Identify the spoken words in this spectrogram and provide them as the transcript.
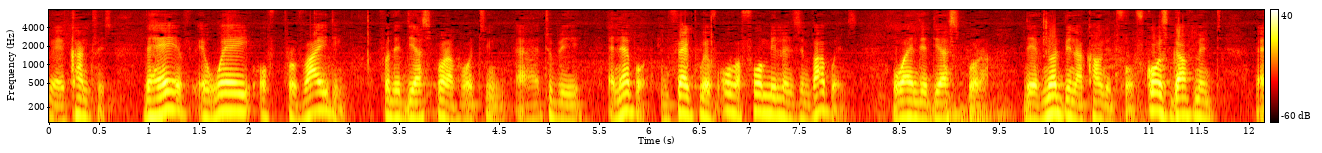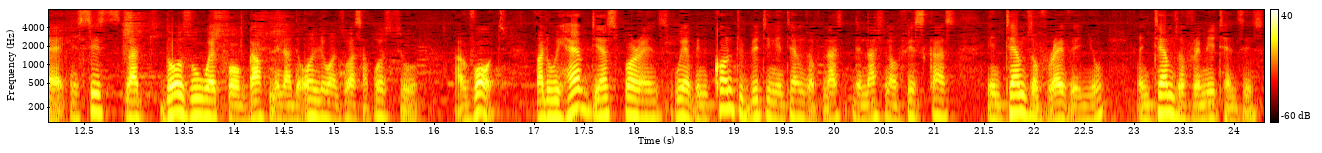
uh, countries. They have a way of providing for the diaspora voting uh, to be enabled. In fact, we have over 4 million Zimbabweans who are in the diaspora. They have not been accounted for. Of course, government uh, insists that those who work for government are the only ones who are supposed to uh, vote. But we have diasporans who have been contributing in terms of nas- the national fiscus, in terms of revenue, in terms of remittances.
